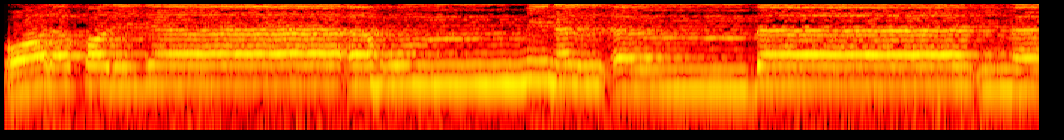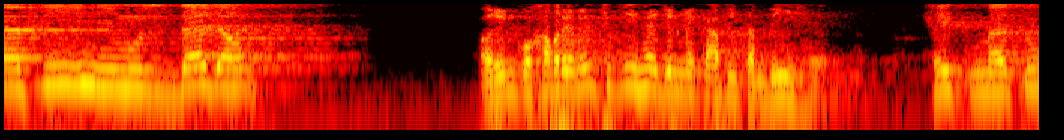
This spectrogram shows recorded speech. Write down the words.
وَلَقَدْ جَاءَهُم مِّنَ الْأَنبَاءِ مَا فِيهِ مُزْدَجَرٌ۔ اور ان کو خبریں مل چکی ہیں جن میں کافی تنبیہ ہے۔ حِكْمَةٌ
